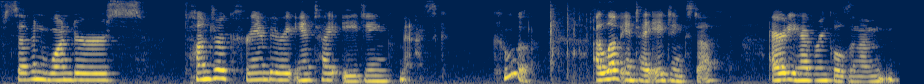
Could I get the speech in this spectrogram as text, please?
Seven Wonders Tundra Cranberry Anti-Aging Mask. Cool. I love anti-aging stuff. I already have wrinkles and I'm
